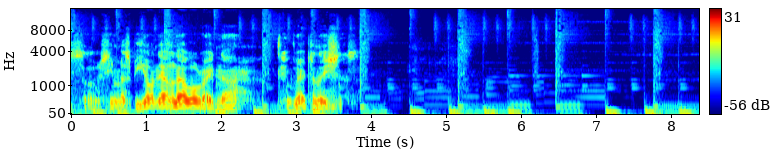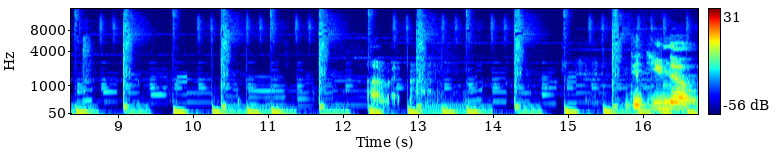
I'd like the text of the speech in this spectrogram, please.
So she must be on that level right now. Congratulations. You know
